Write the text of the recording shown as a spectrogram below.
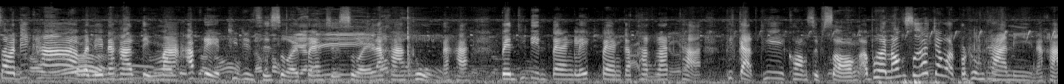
สวัสดีค่ะ วันนี้นะคะ ติ๋มมาอัปเดตที่ดินสวยๆแปลงสวยๆราคาถูกนะคะ เป็นที่ดินแปลงเล็กแปลงกระทัดรัดค่ะ พิกัดที่คลอง 12อำเภอน้องเสือจังหวัดปทุมธานีนะคะ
